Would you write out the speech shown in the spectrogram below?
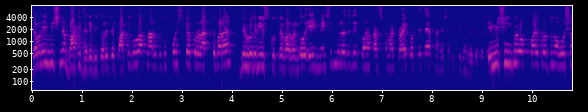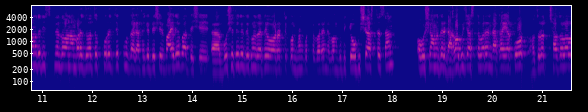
যেমন এই মেশিনে বাটি থাকে ভিতরে যে বাটিগুলো আপনারা যদি পরিষ্কার করে রাখতে পারেন দীর্ঘদিন ইউজ করতে পারবেন। তো এই মেশিনগুলো যদি কোনো কাস্টমার ক্রয় করতে চায় আপনাদের সাথে কীভাবে যোগাযোগ এই মেশিনগুলো ক্রয় করার জন্য অবশ্যই আমাদের স্ক্রিনে দেওয়া নাম্বারে যোগাযোগ করে যে কোনো জায়গা থেকে দেশের বাইরে বা দেশে বসে থেকে যে কোনো জায়গায় অর্ডারটি কনফার্ম করতে পারেন এবং যদি কেউ অফিসে আসতে চান অবশ্যই আমাদের ঢাকা অফিসে আসতে পারেন। ঢাকা এয়ারপোর্ট, হজরত শাহজালাল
